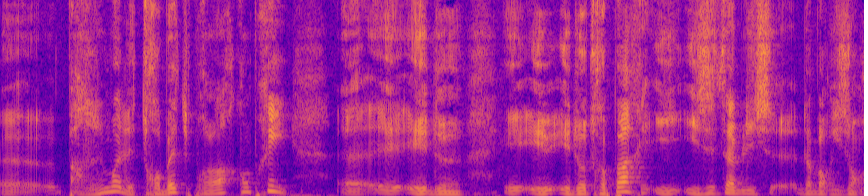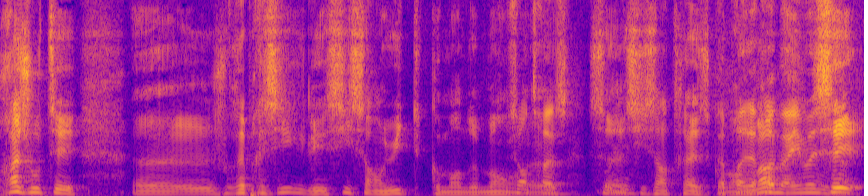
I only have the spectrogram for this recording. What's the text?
euh, pardonnez-moi, elle est trop bête pour l'avoir compris. Euh, et, et d'autre part, ils, établissent. D'abord, ils ont rajouté. Euh, je voudrais préciser les 608 commandements. 613. 613 commandements. C'est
